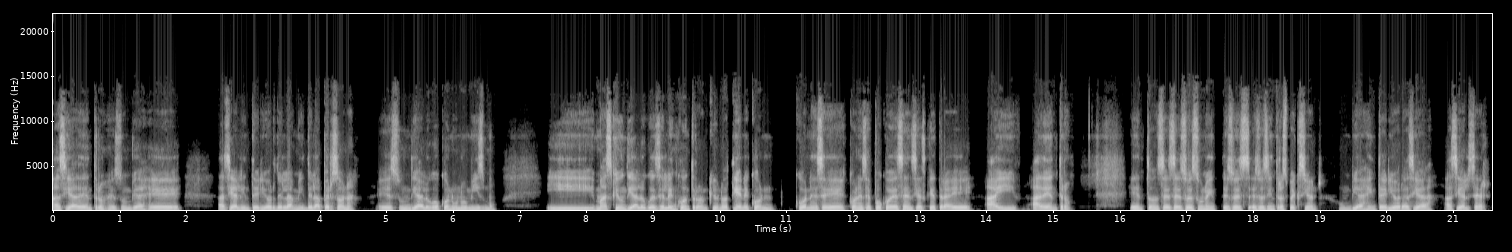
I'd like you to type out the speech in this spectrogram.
hacia adentro, es un viaje hacia el interior de la, de la persona. Es un diálogo con uno mismo y más que un diálogo es el encontrón que uno tiene con, con, ese, con ese poco de esencias que trae ahí adentro. Entonces eso es, una, eso es, eso es introspección, un viaje interior hacia, hacia el ser.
